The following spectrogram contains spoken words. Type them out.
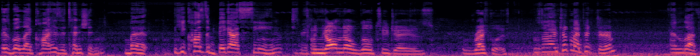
is what like caught his attention. But he caused a big ass scene. And y'all know little Tjay is reckless. So I took my picture and left.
